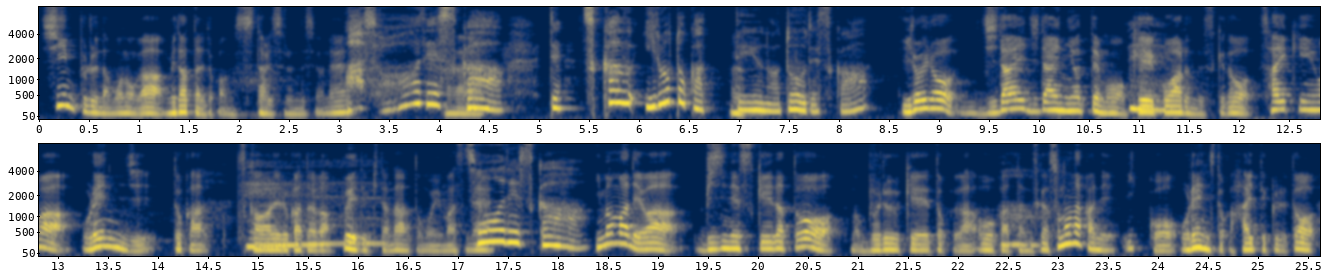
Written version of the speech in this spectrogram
シンプルなものが目立ったりとかもしたりするんですよね。あ、そうですか。はで、使う色とかっていうのはどうですか、いろいろ時代時代によっても傾向あるんですけど、最近はオレンジとか使われる方が増えてきたなと思いますね。そうですか。今まではビジネス系だとブルー系とかが多かったんですが、その中に一個オレンジとか入ってくると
